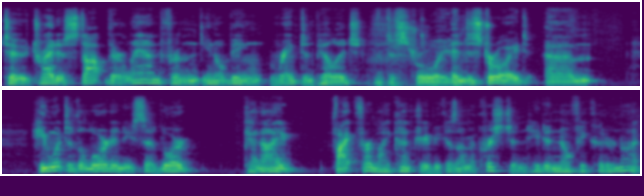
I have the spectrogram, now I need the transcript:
to try to stop their land from you know being raped and pillaged, destroyed. and destroyed, um, he went to the Lord and he said, Lord, can I fight for my country because I'm a Christian? He didn't know if he could or not.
